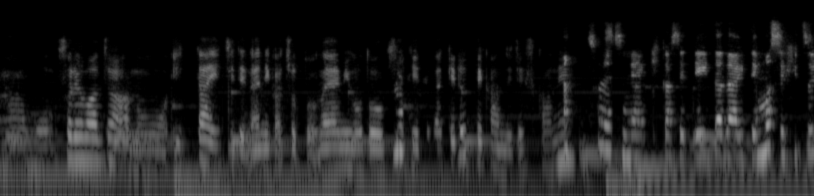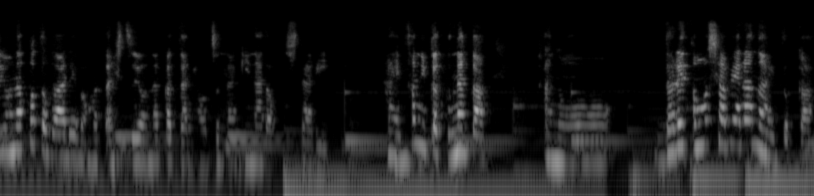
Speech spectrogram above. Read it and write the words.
あもうそれはじゃああの1対1で何かちょっと悩み事を聞いていただけるって感じですかね？そうですね。聞かせていただいてもし必要なことがあればまた必要な方におつなぎなどしたり、はい、とにかくなんかあの誰とも喋らないとか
